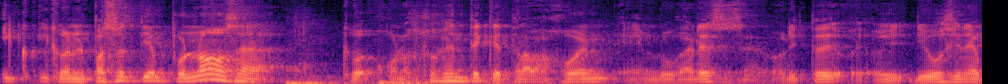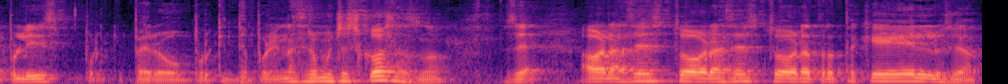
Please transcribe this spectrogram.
y, con el paso del tiempo, no, o sea, conozco gente que trabajó en, en lugares, o sea, ahorita vivo Cinépolis, porque, pero porque te ponían a hacer muchas cosas, ¿no? O sea, ahora haz esto, ahora haz esto, ahora trata aquel, o sea,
